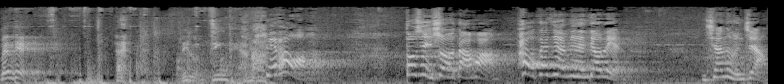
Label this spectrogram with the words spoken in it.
Mandy，哎，你冷静点嘛！别碰我，都是你说的大话，害我在记者面前丢脸。你现在弄成这样，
